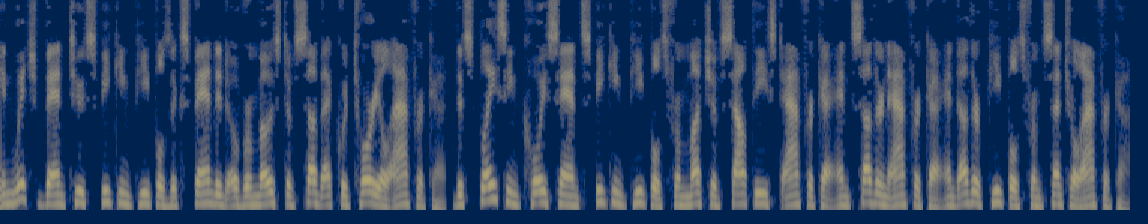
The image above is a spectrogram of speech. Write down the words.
in which Bantu-speaking peoples expanded over most of sub-equatorial Africa, displacing Khoisan-speaking peoples from much of Southeast Africa and Southern Africa and other peoples from Central Africa.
